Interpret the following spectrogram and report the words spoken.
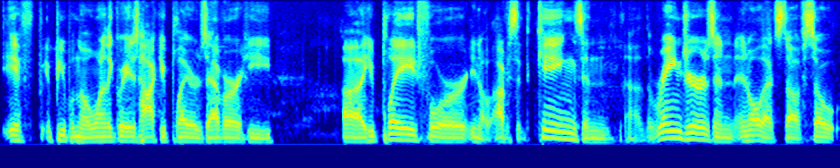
if, if people know, one of the greatest hockey players ever. He uh, he played for you know obviously the Kings and uh, the Rangers and and all that stuff. So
